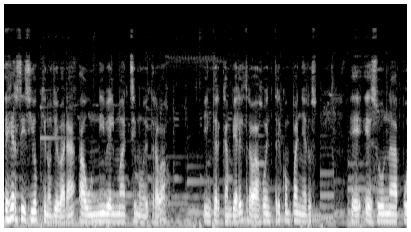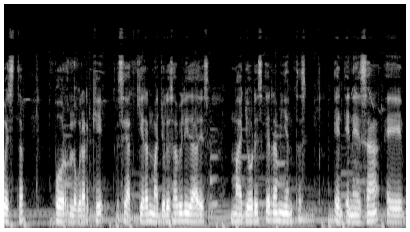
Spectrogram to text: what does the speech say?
ejercicio que nos llevará a un nivel máximo de trabajo. Intercambiar el trabajo entre compañeros eh, es una apuesta por lograr que se adquieran mayores habilidades, mayores herramientas en, esa eh,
